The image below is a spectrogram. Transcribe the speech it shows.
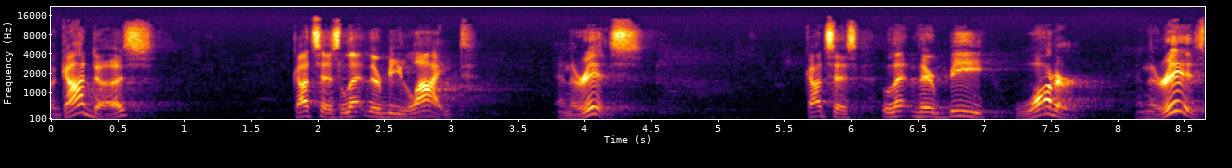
but God does. God says, Let there be light, and there is. God says, Let there be water, and there is,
